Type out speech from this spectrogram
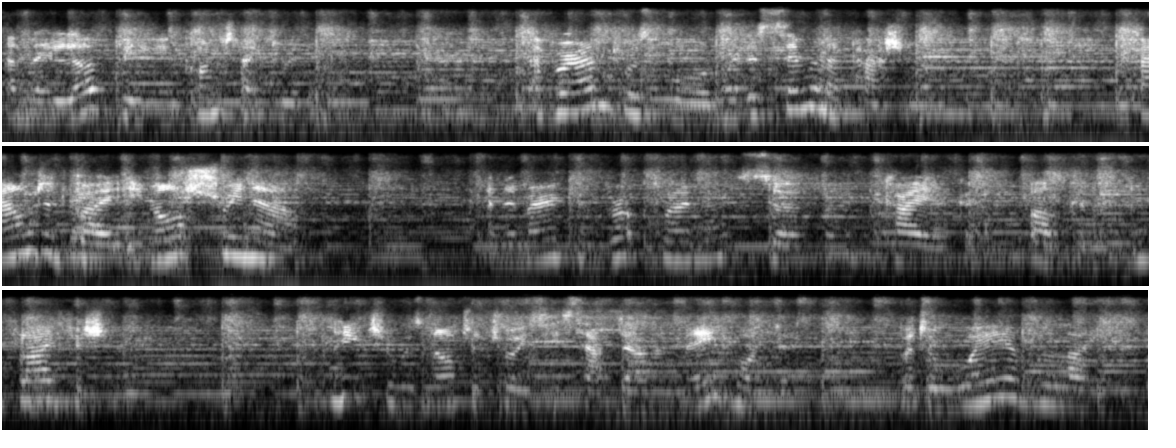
and they love being in contact with it. A brand was born with a similar passion, founded by Yvon Chouinard, an American rock climber, surfer, kayaker, falconer, and fly fisher. Nature was not a choice he sat down and made one day, but a way of life.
